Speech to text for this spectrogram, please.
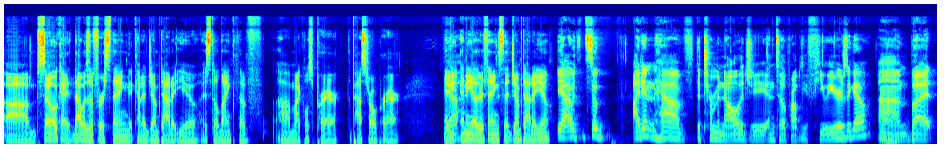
um, so okay, that was the first thing that kind of jumped out at you is the length of uh, Michael's prayer, the pastoral prayer. Any, Yeah. any other things that jumped out at you? Yeah, I would. So I didn't have the terminology until probably a few years ago, um, but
